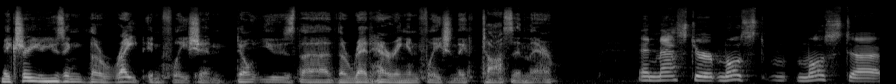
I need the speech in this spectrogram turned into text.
make sure you're using the right inflation. Don't use the the red herring inflation they toss in there. And master most most uh,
